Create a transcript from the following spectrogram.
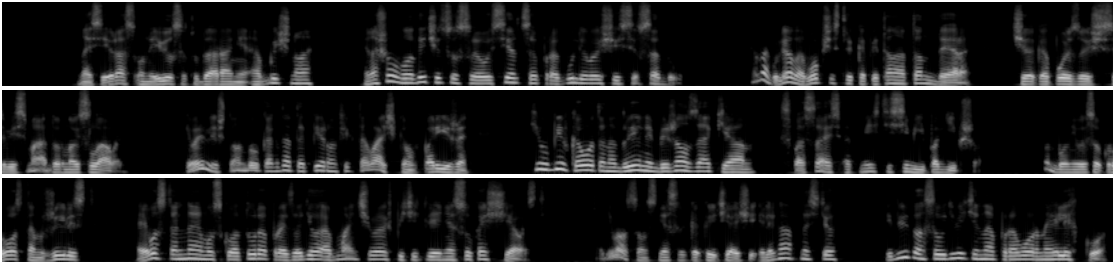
На сей раз он явился туда ранее обычного и нашел владычицу своего сердца, прогуливающейся в саду. Она гуляла в обществе капитана Тандера, человека, пользующегося весьма дурной славой. Говорили, что он был когда-то первым фехтовальщиком в Париже и, убив кого-то на дуэли, бежал за океан, спасаясь от мести семьи погибшего. Он был невысок ростом, жилист, а его стальная мускулатура производила обманчивое впечатление сухощавости. Одевался он с несколько кричащей элегантностью и двигался удивительно проворно и легко.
